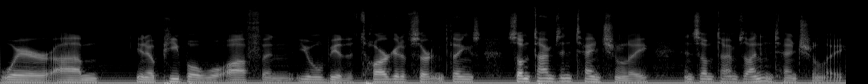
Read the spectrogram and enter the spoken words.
where um, you know people will often you will be the target of certain things, sometimes intentionally and sometimes unintentionally.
